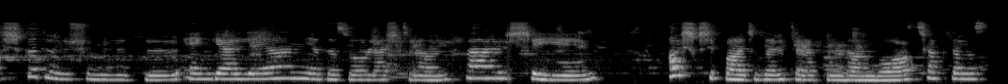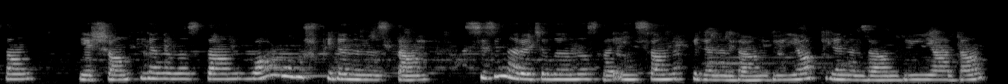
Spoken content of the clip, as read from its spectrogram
aşka dönüşümünüzü engelleyen ya da zorlaştıran her şeyin aşk şifacıları tarafından boğaz çakranızdan, yaşam planınızdan, varoluş planınızdan, sizin aracılığınızla insanlık planından, dünya planından, dünyadan,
